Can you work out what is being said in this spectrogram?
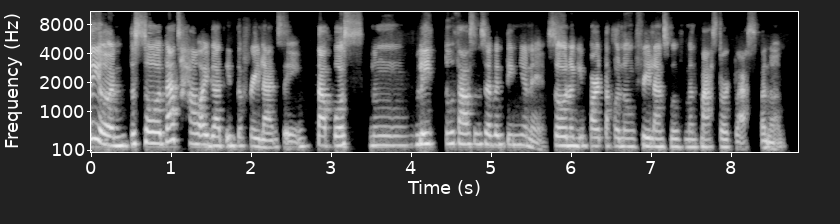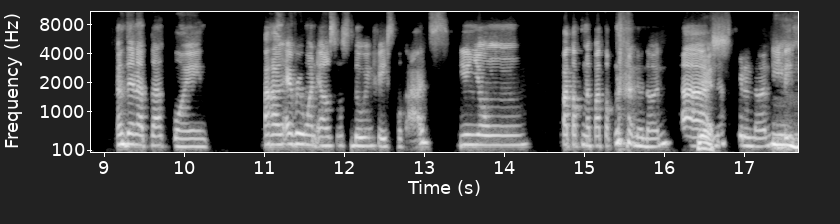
So yun, so that's how I got into freelancing. Tapos nung late 2017 yun eh. So naging part ako ng freelance movement masterclass pa nun. And then at that point, parang everyone else was doing Facebook ads. Yun yung patok na patok na ano nun. Uh, Yes. Na skill nun. Yung.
